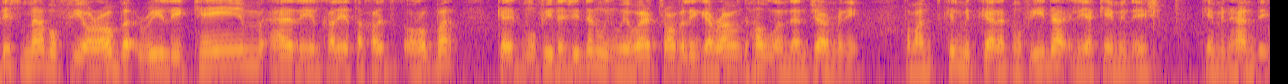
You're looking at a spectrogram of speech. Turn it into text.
This map of Europe really came هذه الخريطة خريطة أوروبا كانت مفيدة جدا when we were traveling around Holland and Germany طبعا كلمة كانت مفيدة اللي هي came من إيش came من handy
